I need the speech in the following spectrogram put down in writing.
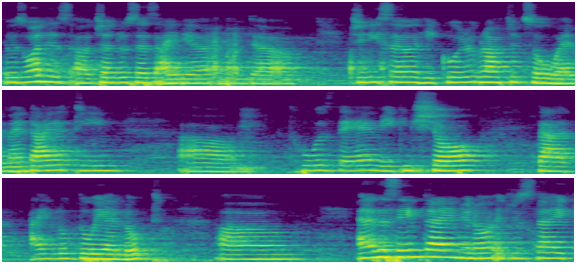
it was all his uh, sir's idea. And uh, sir, he choreographed it so well. My entire team, um, who was there, making sure that I looked the way I looked. Um, at the same time, you know, it was like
